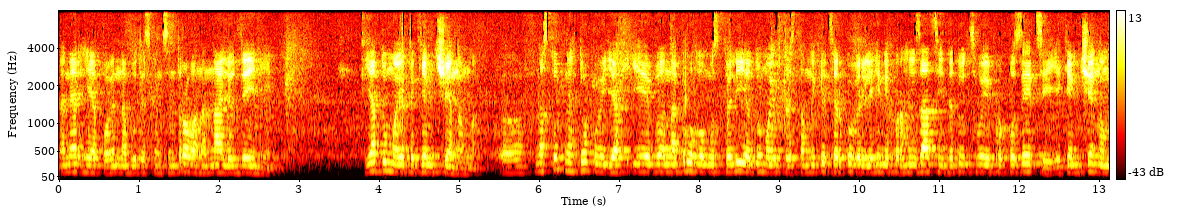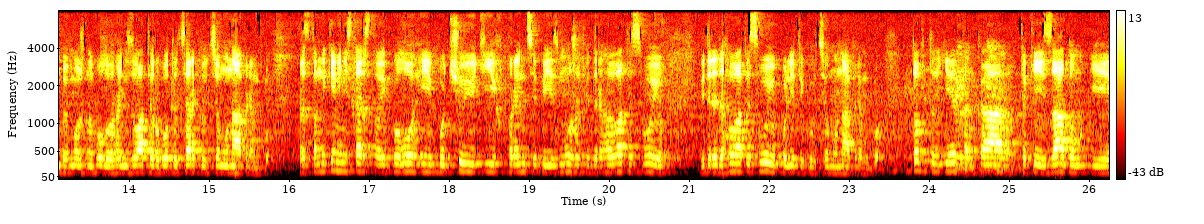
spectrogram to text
енергія повинна бути сконцентрована на людині. Я думаю таким чином. Е, В наступних доповідях і на круглому столі, я думаю, представники церков і релігійних організацій дадуть свої пропозиції, яким чином би можна було організувати роботу церкви в цьому напрямку. Представники Міністерства екології почують їх в принципі і зможуть відреагувати свою, відредагувати свою політику в цьому напрямку. Тобто є така, такий задум, і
